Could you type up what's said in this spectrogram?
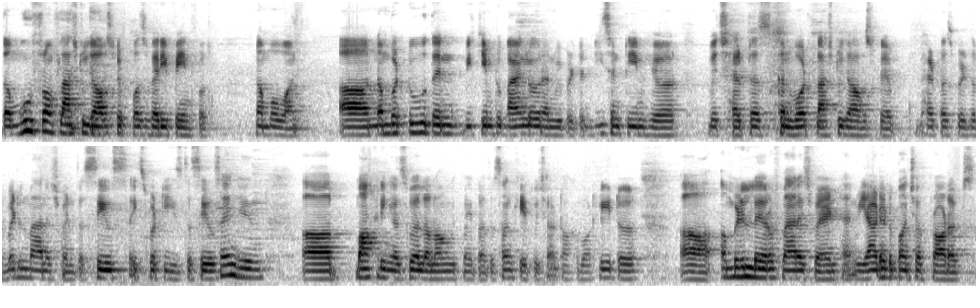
the move from Flash to JavaScript was very painful. Number one. Uh, number two, then we came to Bangalore and we built a decent team here, which helped us convert Flash to JavaScript, helped us build the middle management, the sales expertise, the sales engine, uh, marketing as well, along with my brother Sanket, which I'll talk about later, uh, a middle layer of management, and we added a bunch of products,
